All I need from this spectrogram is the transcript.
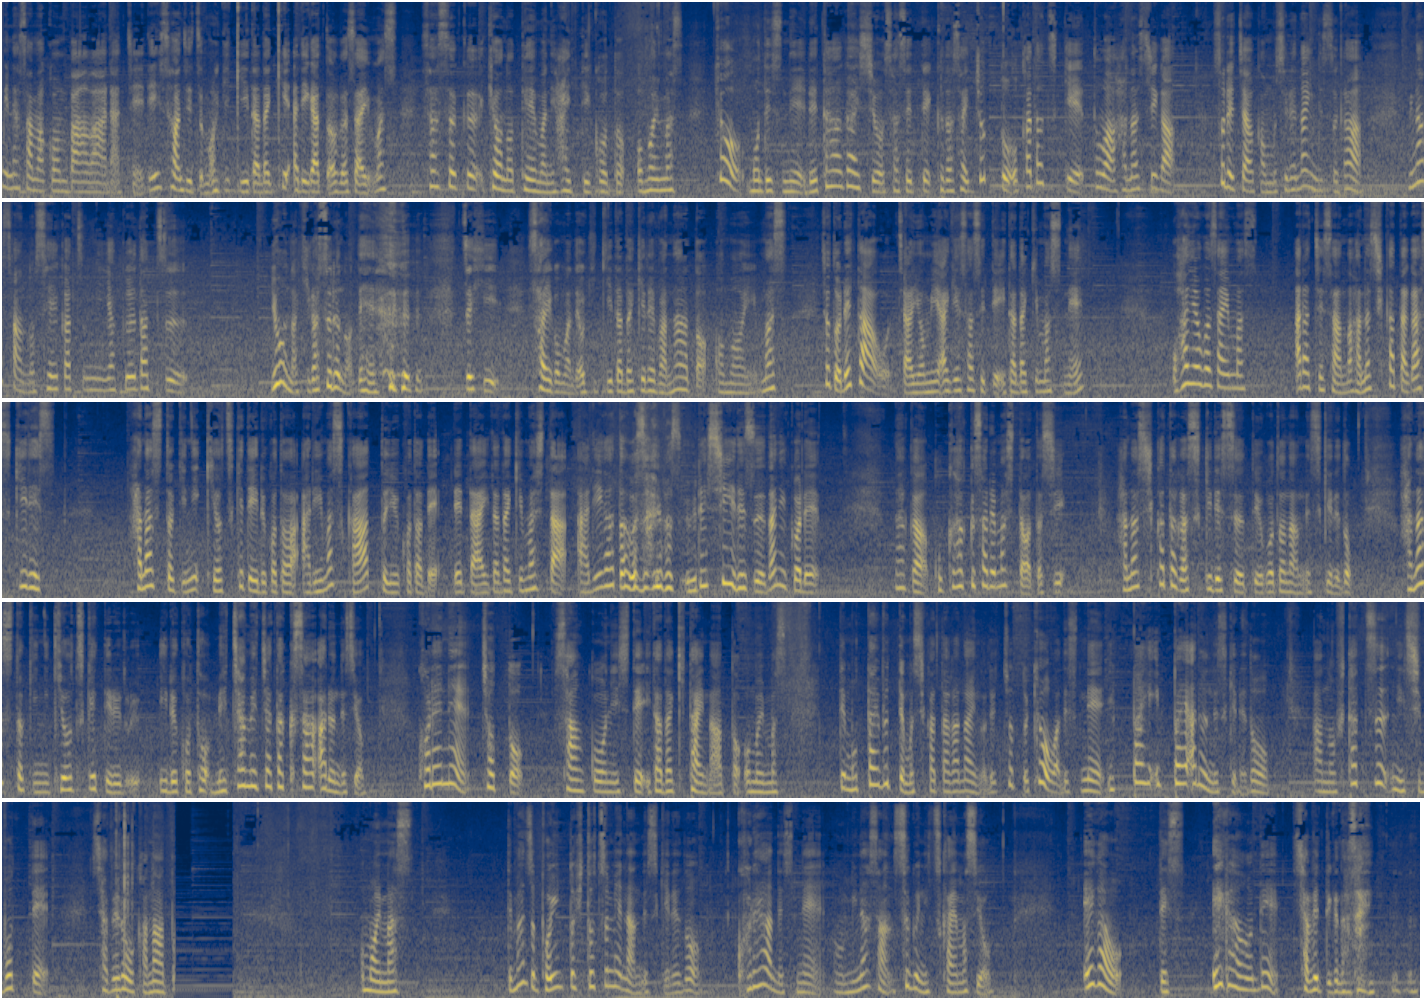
皆様こんばんはラチェです。本日もお聞きいただきありがとうございます。早速今日のテーマに入っていこうと思います。今日もですねレター返しをさせてください。ちょっとお片付けとは話がそれちゃうかもしれないんですが皆さんの生活に役立つような気がするので ぜひ最後までお聞きいただければなと思います。ちょっとレターをじゃあ読み上げさせていただきますね。おはようございます。アラチェさんの話し方が好きです。話す時に気をつけていることはありますか？ということでレターいただきました。ありがとうございます。嬉しいです。何これ？なんか告白されました？私。話し方が好きですということなんですけれど話す時に気をつけていることめちゃめちゃたくさんあるんですよ。これねちょっと参考にしていただきたいなと思います。でもったいぶっても仕方がないのでちょっと今日はですねいっぱいいっぱいあるんですけれどあの2つに絞って喋ろうかなと思います。でまずポイント1つ目なんですけれどこれはですねもう皆さんすぐに使えますよ。笑顔です。笑顔で喋ってください。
